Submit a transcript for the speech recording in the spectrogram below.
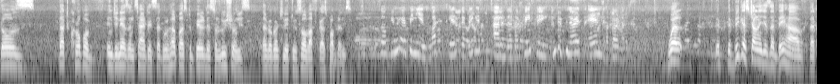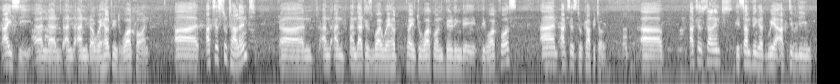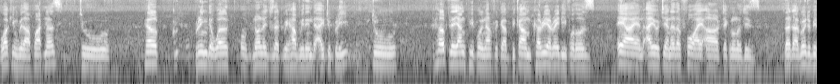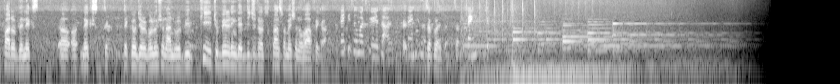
those that crop of engineers and scientists that will help us to build the solutions that we're going to need to solve Africa's problems. So, in your opinion, what is the biggest challenge that are facing entrepreneurs and startups? Well, the, the biggest challenges that they have that I see and, and, and, and we're helping to work on are access to talent, uh, and, and, and, and that is why we're help, trying to work on building the, the workforce, and access to capital. Uh, access to talent is something that we are actively working with our partners to help bring the wealth of knowledge that we have within the IEEE to help the young people in Africa become career ready for those AI and IoT and other 4IR technologies that are going to be part of the next uh, uh, next te- technology revolution and will be key to building the digital transformation of Africa. Thank you so much for your time. Thank you. It's a pleasure. Thank you.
